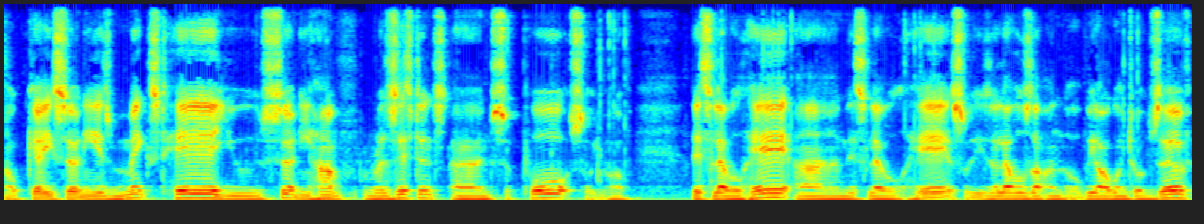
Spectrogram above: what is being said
Okay, certainly is mixed here. You certainly have resistance and support. So you have this level here and this level here. So these are levels that we are going to observe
